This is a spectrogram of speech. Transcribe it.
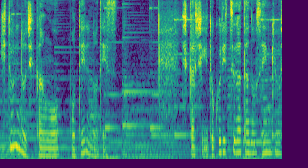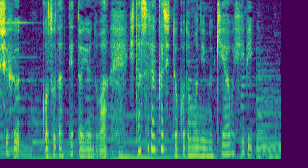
一人の時間を持てるのです。しかし独立型の専業主婦子育てというのはひたすら家事と子供に向き合う日々。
